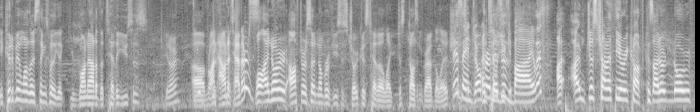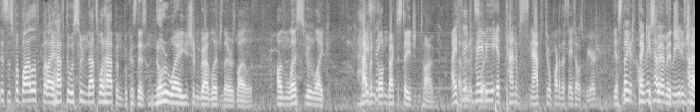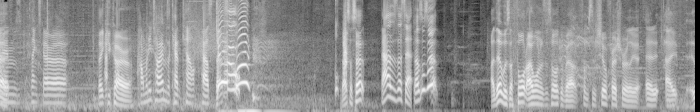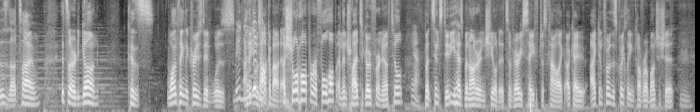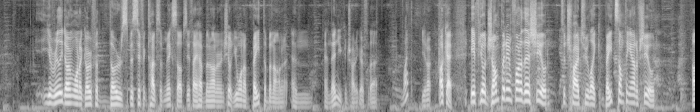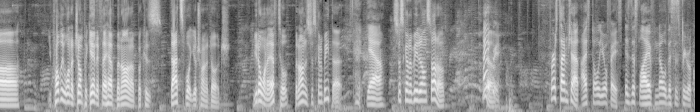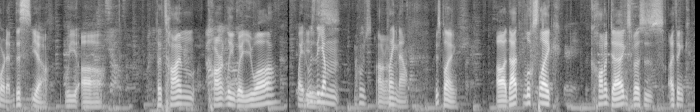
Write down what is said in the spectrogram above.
It could have been one of those things where you, you run out of the tether uses. You know? Do you Um, run out you- of tethers? Well, I know after a certain number of uses, Joker's tether like just doesn't grab the ledge. this ain't Joker. until This is get- Byleth. I, I'm just trying to theory craft because I don't know if this is for Byleth, but I have to assume that's what happened because there's no way you shouldn't grab ledge there as Byleth. Unless you like haven't gotten back to stage in time. I And think maybe like- it kind of snapped to a part of the stage that was weird. Yes, You thank, can thank you, tether Spamage, three in chat. times. Thanks, Kara. Thank you, Kyra. How many times? I can't count past two. That's a set. That is a set. That's a set. Uh, there was a thought I wanted to talk about from some shield pressure earlier, and it, I this is not time. It's already gone. Because one thing that Cruise did was You- I think it was talk a, about it. a short hop or a full hop, and then tried to go for an F tilt. Yeah. But since Diddy has Banana and Shield, it's a very safe, just kind of like, okay, I can throw this quickly and cover a bunch of shit. Hmm. You really don't want to go for those specific types of mix-ups if they have Banana and Shield. You want to bait the Banana, and and then you can try to go for that. What? You know? Okay, if you're jumping in front of their Shield to try to, like, bait something out of Shield, uh, you probably want to jump again if they have Banana, because that's what you're trying to dodge. You don't want to F-tilt. Banana's just going to beat that. Yeah. It's just going to beat it on startup. I Yeah. agree. First time chat. I stole your face. Is this live? No, this is pre-recorded. This, yeah, we are. The time currently where you are, Wait, who's the um? Who's I don't know. playing now? who's playing? Uh, that looks like Connor Dags versus I think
